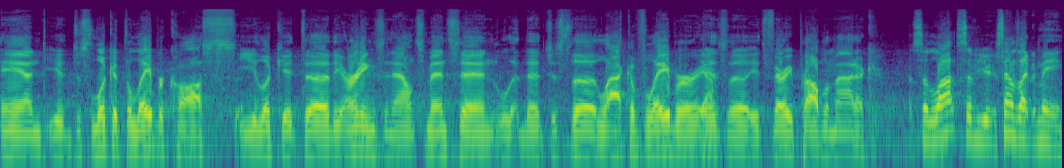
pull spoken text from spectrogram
and you just look at the labor costs. You look at uh, the earnings announcements, and the, just the lack of labor yeah. is uh, it's very problematic. So lots of you. It sounds like to me,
